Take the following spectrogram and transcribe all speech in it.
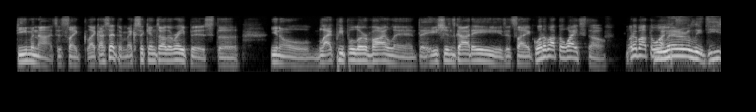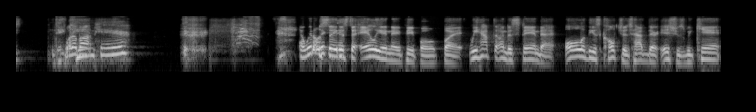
demonized. It's like like I said, the Mexicans are the rapists. The you know, black people are violent. The Haitians got AIDS. It's like, what about the whites though? What about the whites? Literally, these they what came about here. And we don't say this to alienate people, but we have to understand that all of these cultures have their issues. We can't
